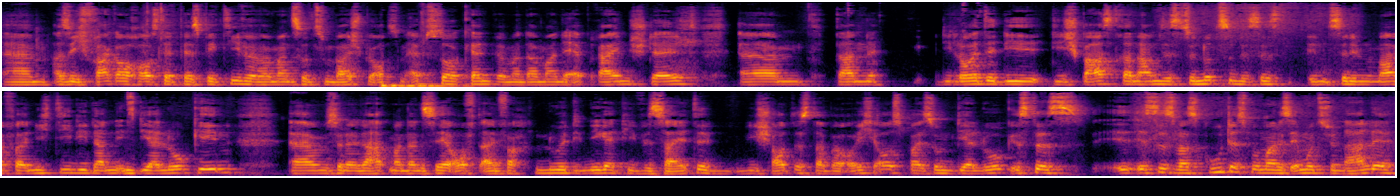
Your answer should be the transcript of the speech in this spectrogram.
Ähm, also ich frage auch aus der Perspektive, wenn man so zum Beispiel aus dem App Store kennt, wenn man da mal eine App reinstellt, ähm, dann die Leute, die, die Spaß dran haben, das zu nutzen, das ist in, sind im Normalfall nicht die, die dann in Dialog gehen, ähm, sondern da hat man dann sehr oft einfach nur die negative Seite. Wie schaut es da bei euch aus bei so einem Dialog? Ist das, ist das was Gutes, wo man das Emotionale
